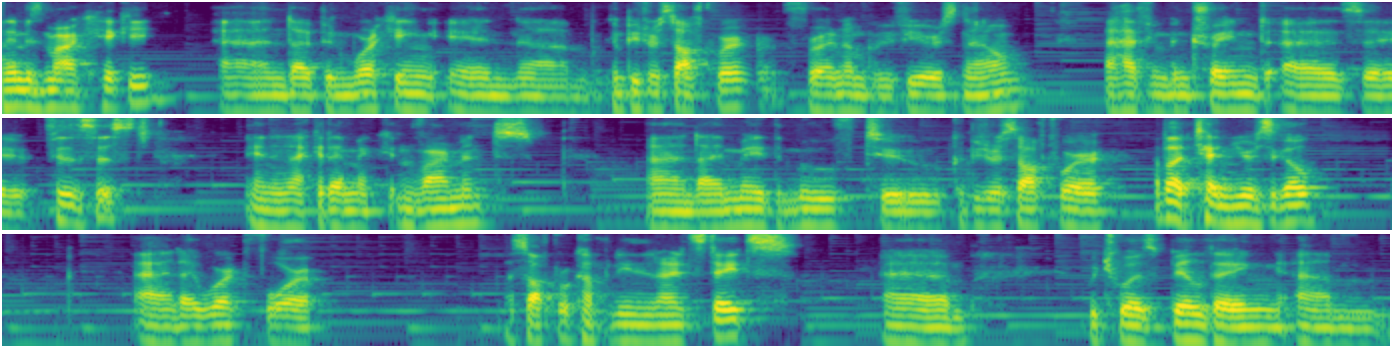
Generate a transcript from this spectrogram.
name is Mark Hickey, and I've been working in um, computer software for a number of years now, having been trained as a physicist in an academic environment. And I made the move to computer software about 10 years ago. And I worked for a software company in the United States, um, which was building um,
